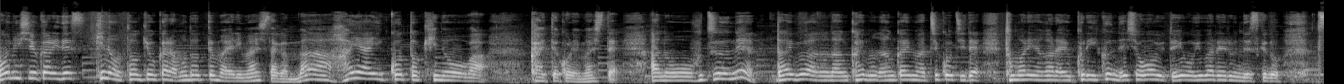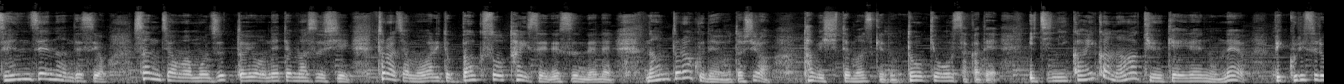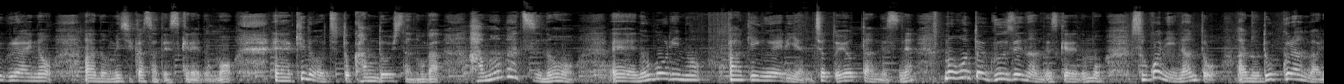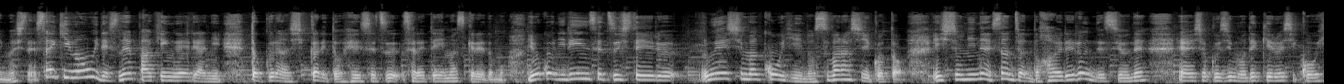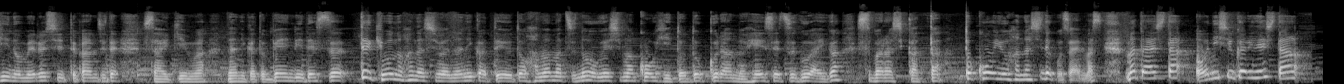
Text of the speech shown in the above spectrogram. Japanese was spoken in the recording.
大西ゆかりです。昨日東京から戻ってまいりましたがまあ早いこと昨日は帰ってこれまして。あの普通ねだいぶあの何回も何回もあちこちで泊まりながらゆっくり行くんでしょ言うてよう言われるんですけど全然なんですよ。さんちゃんはもうずっとよう寝てますしトラちゃんも割と爆走体制ですんでねなんとなくね私ら旅してますけど東京大阪で12回かな休憩入れんのね。びっくりするぐらいのあの短さですけれども、えー、昨日ちょっと感動したのが浜松の、えー、上りのパーキングエリアにちょっと寄ったんですね。もう本当に偶然なんですけれどもそこになんとあのドッグランがありまして最近は多いですねパーキングエリアに。ドッグランしっかりと併設されていますけれども横に隣接している上島コーヒーの素晴らしいこと一緒にねさんちゃんと入れるんですよね、えー、食事もできるしコーヒー飲めるしって感じで最近は何かと便利です。で今日の話は何かというと浜松の上島コーヒーとドッグランの併設具合が素晴らしかった。とこういう話でございます。また明日大西ゆかりでした。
